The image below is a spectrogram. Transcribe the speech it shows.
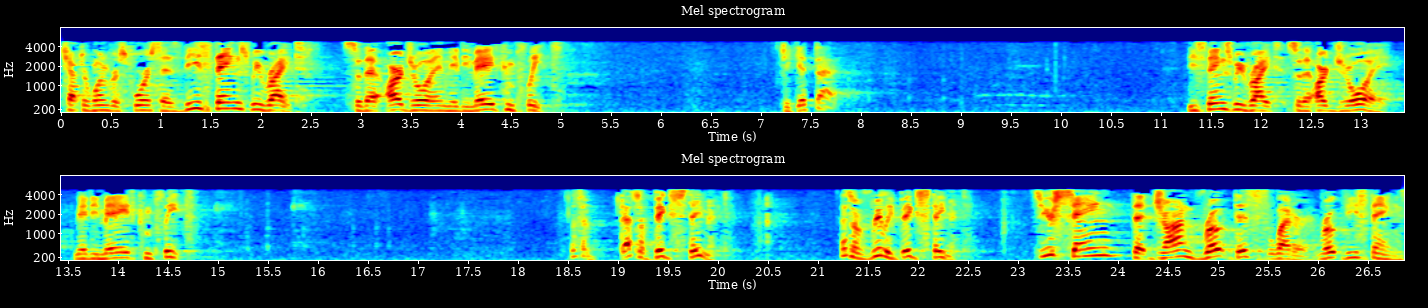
Chapter 1, verse 4 says, These things we write so that our joy may be made complete. Did you get that? These things we write so that our joy may be made complete. That's a, that's a big statement. That's a really big statement. So you're saying that John wrote this letter, wrote these things,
